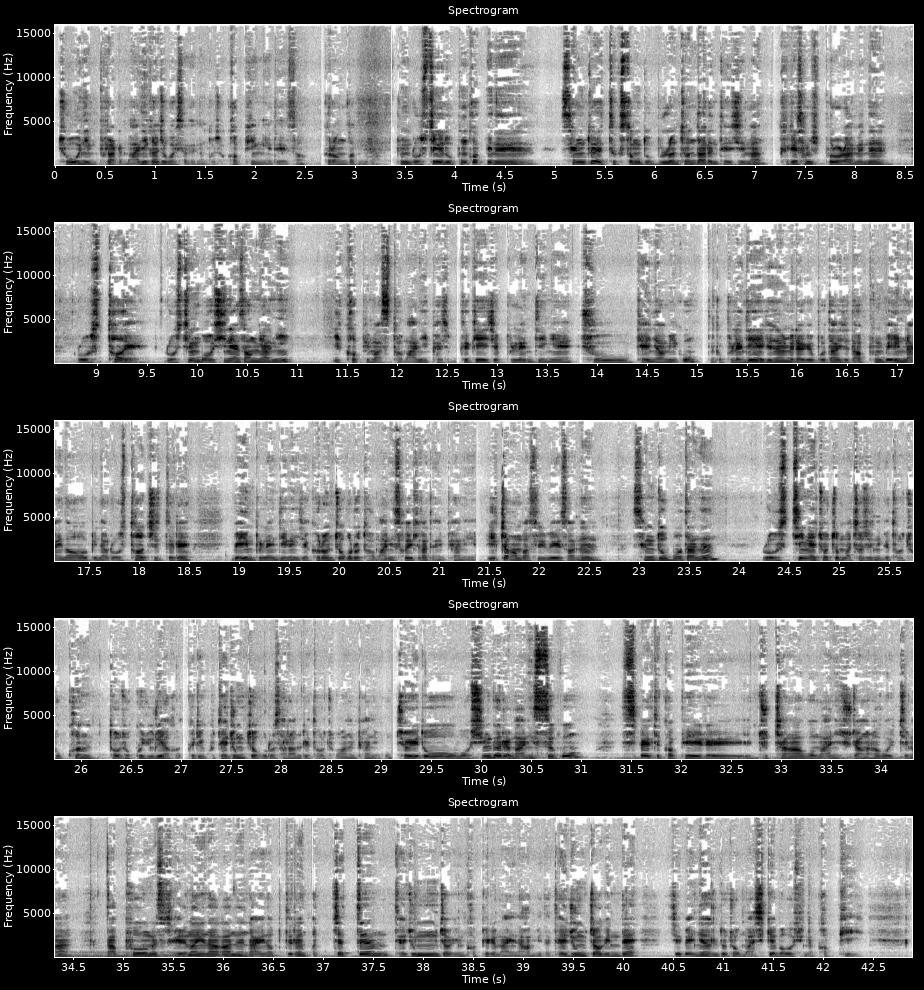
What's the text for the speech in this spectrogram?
좋은 인프라를 많이 가지고 있어야 되는 거죠. cupping에 대해서. 그런 겁니다. 좀 로스팅이 높은 커피는 생두의 특성도 물론 전달은 되지만 그게 30%라면은 로스터의 로스팅 machine의 성향이 이 커피에 더 많이 입혀집니다. 그게 이제 블렌딩의 주 개념이고, 그러니까 블렌딩의 개념이라기보다 이제 납품 메인 라인업이나 roasters들의 메인 블렌딩은 이제 그런 쪽으로 더 많이 설계가 되는 편이에요. 일정한 맛을 위해서는 생두보다는 로스팅에 초점 맞춰지는 게 더 좋고, 더 좋고 유리하거든요. 그리고 대중적으로 사람들이 더 좋아하는 편이고. 저희도 뭐 싱글을 많이 쓰고, specialty 커피를 주창하고 많이 주장을 하고 있지만, 납품에서 제일 많이 나가는 라인업들은 어쨌든 대중적인 커피를 많이 나갑니다. 대중적인데, 이제 매니아들도 좀 맛있게 먹을 수 있는 커피.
